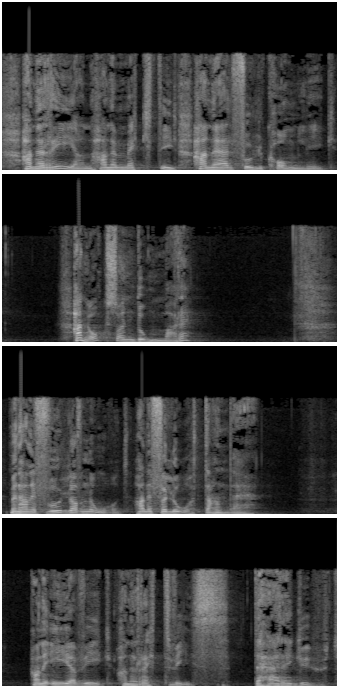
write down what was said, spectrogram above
Han är ren, han är mäktig, han är fullkomlig. Han är också en domare. Men han är full av nåd, han är förlåtande. Han är evig, han är rättvis. Det här är Gud.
